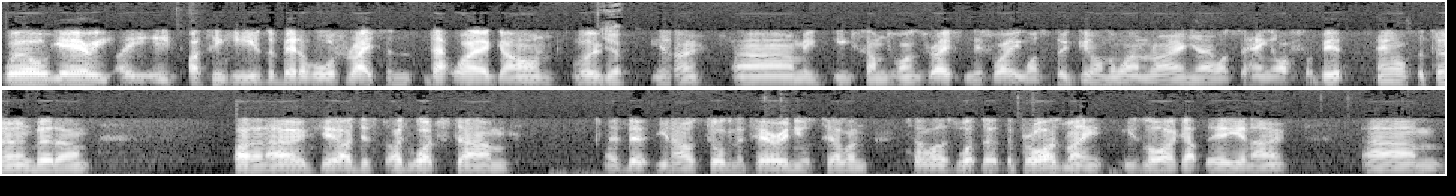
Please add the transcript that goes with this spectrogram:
Well, yeah, he, he, I think he is a better horse racing that way of going, Luke. Yep. You know, um, he, he sometimes racing this way. He wants to get on the one rein. You know, wants to hang off a bit, hang off the turn. But um, I don't know. Yeah, I just I watched um, the, you know, I was talking to Terry and he was telling telling us what the, the prize money is like up there. You know, um,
